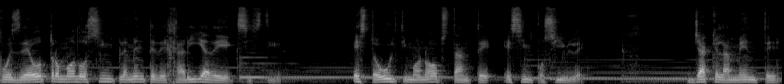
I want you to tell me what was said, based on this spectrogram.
pues de otro modo simplemente dejaría de existir. Esto último, no obstante, es imposible, ya que la mente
